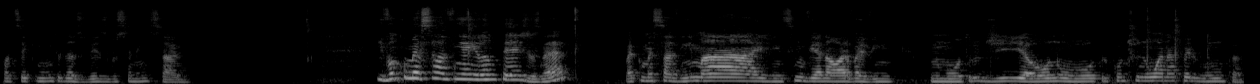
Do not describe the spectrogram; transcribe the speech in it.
Pode ser que muitas das vezes você nem saiba. E vão começar a vir aí lampejos, né? vai começar a vir imagem, se não vier na hora vai vir num outro dia ou no outro, continua na pergunta.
